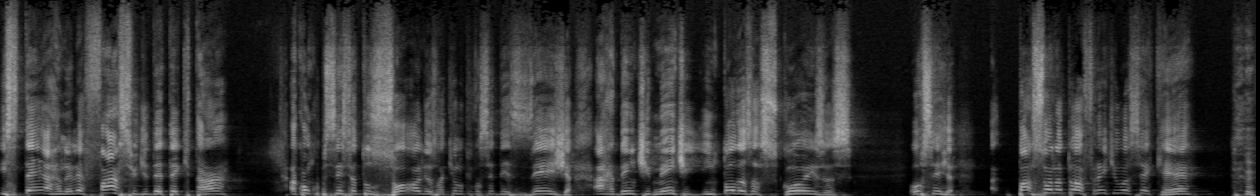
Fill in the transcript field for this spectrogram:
externo, ele é fácil de detectar. A concupiscência dos olhos, aquilo que você deseja ardentemente em todas as coisas. Ou seja, passou na tua frente e você quer.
